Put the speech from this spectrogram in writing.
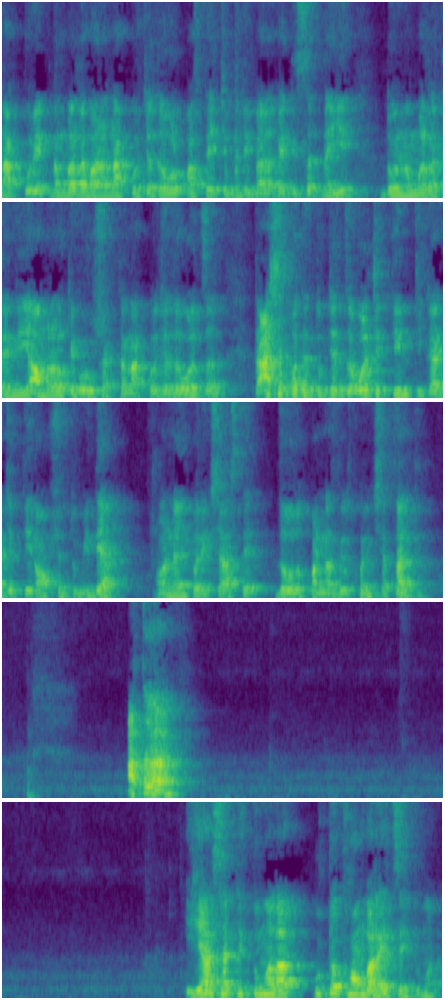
नागपूर एक नंबरला भरा नागपूरच्या जवळपास त्याच्यामध्ये मला काही दिसत नाहीये. दोन नंबरला त्यांनी अमरावती भरू शकता नागपूरच्या जवळचं. तर अशा पद्धतीने तुमच्या जवळचे तीन ठिकाणचे तीन ऑप्शन तुम्ही द्या. ऑनलाईन परीक्षा असते. जवळजवळ पन्नास दिवस परीक्षा चालते. आता यासाठी तुम्हाला कुठं फॉर्म भरायचं आहे तुम्हाला?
